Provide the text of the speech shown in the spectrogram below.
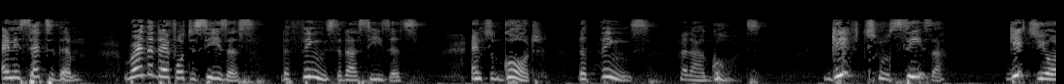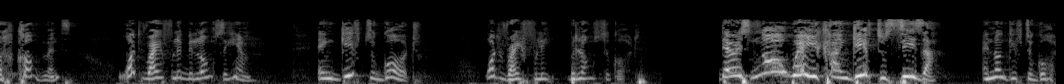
And he said to them, Render therefore to Caesar's the things that are Caesar's, and to God the things that are God's. Give to Caesar, give to your government what rightfully belongs to him, and give to God what rightfully belongs to God. There is no way you can give to Caesar and not give to God.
